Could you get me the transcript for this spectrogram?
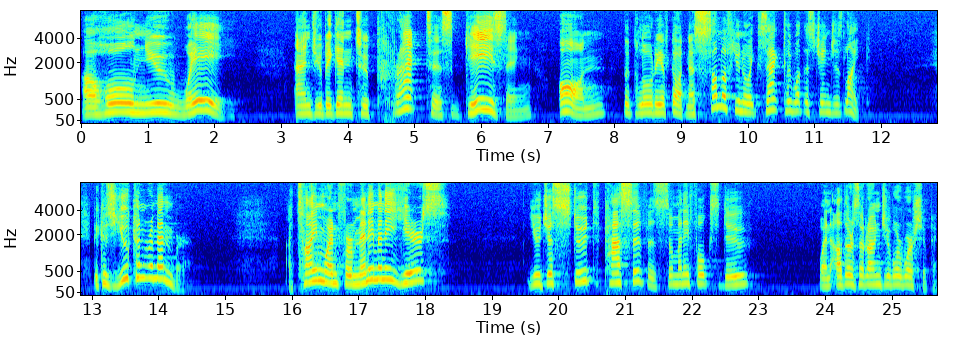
a whole new way and you begin to practice gazing on the glory of God. Now, some of you know exactly what this change is like because you can remember a time when, for many, many years, you just stood passive, as so many folks do, when others around you were worshiping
